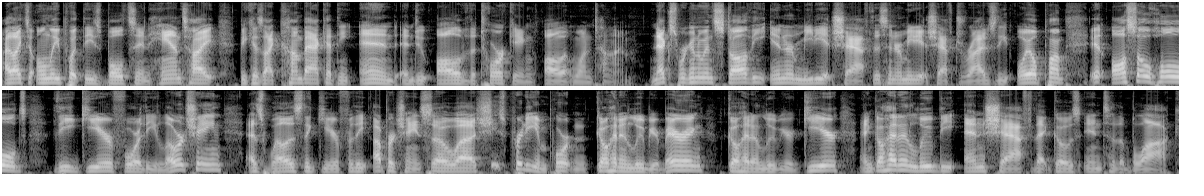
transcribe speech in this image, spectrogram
I like to only put these bolts in hand tight because I come back at the end and do all of the torquing all at one time. Next, we're going to install the intermediate shaft. This intermediate shaft drives the oil pump. It also holds the gear for the lower chain as well as the gear for the upper chain. So uh, she's pretty important. Go ahead and lube your bearing, go ahead and lube your gear, and go ahead and lube the end shaft that goes into the block.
